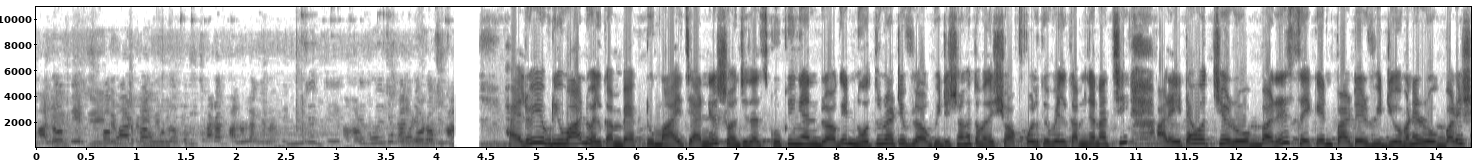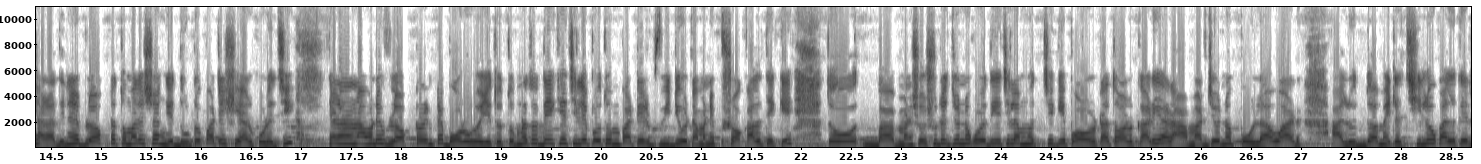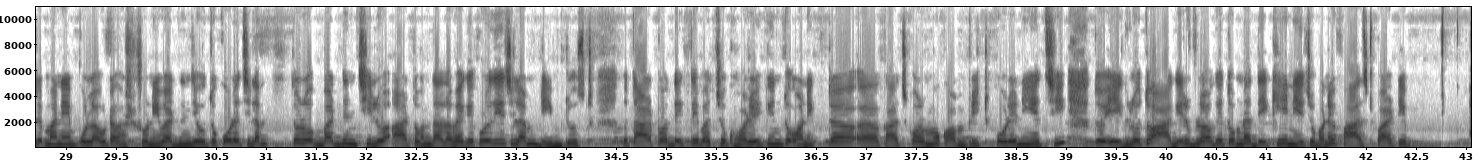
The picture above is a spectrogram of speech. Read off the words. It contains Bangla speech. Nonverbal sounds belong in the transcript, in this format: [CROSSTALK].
ভালো বেড কভার বা। ওরকম ছাড়া ভালো লাগে না দেখতে আমার বড় hello everyone welcome back to my channel Sanchita's cooking and ব্লগের নতুন একটি ব্লগ ভিডিওর সঙ্গে তোমাদের সকলকে ওয়েলকাম জানাচ্ছি। আর এটা হচ্ছে রোববারের সেকেন্ড পার্টের ভিডিও মানে রোববারের সারাদিনের ব্লগটা তোমাদের সঙ্গে দুটো পার্টে শেয়ার করেছি। কেননা আমাদের ব্লগটা অনেকটা বড় হয়ে যেত। তোমরা তো দেখেছিলে প্রথম পার্টের ভিডিওটা মানে সকাল থেকে। তো মানে শ্বশুরের জন্য করে দিয়েছিলাম হচ্ছে কি পরোটা তরকারি, আর আমার জন্য পোলাও আর আলুর দম। এটা ছিল কালকের মানে পোলাওটা শনিবার দিন যেহেতু করেছিলাম, তো রোববার দিন ছিল। আর তোমার দাদাভাইকে করে দিয়েছিলাম ডিম টোস্ট। তো তারপর দেখতে পাচ্ছ ঘরের কিন্তু অনেকটা কাজকর্ম কমপ্লিট করে নিয়েছি। তো এগুলো তো আগের ব্লগে তোমরা দেখেই নিয়েছো মানে ফার্স্ট পার্টে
